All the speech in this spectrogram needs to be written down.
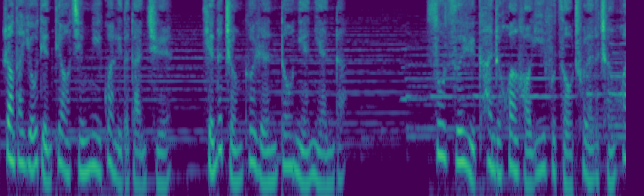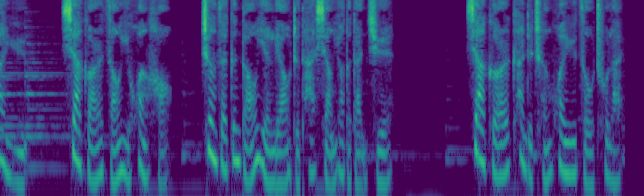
让他有点掉进蜜罐里的感觉，甜的整个人都黏黏的。苏子宇看着换好衣服走出来的陈焕宇，夏可儿早已换好。正在跟导演聊着他想要的感觉，夏可儿看着陈焕宇走出来，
